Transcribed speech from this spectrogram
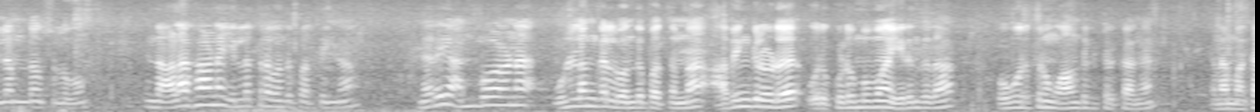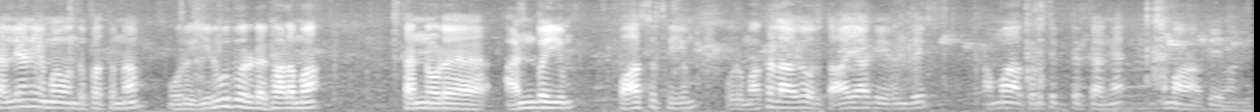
இல்லம் தான் சொல்லுவோம். இந்த அழகான இல்லத்தில் வந்து பார்த்திங்கன்னா நிறைய அன்பான உள்ளங்கள் வந்து பார்த்தோம்னா அவங்களோட ஒரு குடும்பமாக இருந்து தான் ஒவ்வொருத்தரும் வாழ்ந்துக்கிட்டு இருக்காங்க. நம்ம கல்யாணி அம்மா வந்து பார்த்தோம்னா ஒரு இருபது வருட காலமாக தன்னோட அன்பையும் பாசத்தையும் ஒரு மகளாக ஒரு தாயாக இருந்து அம்மா கொடுத்துக்கிட்டு இருக்காங்க. அம்மா அப்படியே வாங்க.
